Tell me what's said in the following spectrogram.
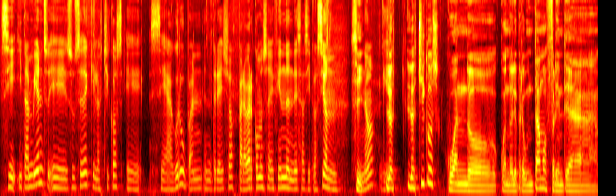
Sí, y también eh, sucede que los chicos eh, se agrupan entre ellos para ver cómo se defienden de esa situación. Sí, ¿no? Los, los chicos cuando, cuando le preguntamos frente a,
